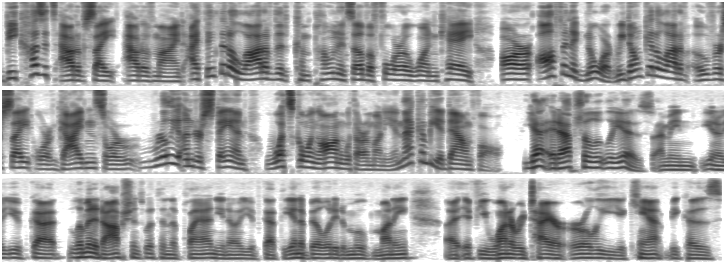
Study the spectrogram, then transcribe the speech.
because it's out of sight, out of mind, I think that a lot of the components of a 401k are often ignored. We don't get a lot of oversight or guidance or really understand what's going on with our money, and that can be a downfall. Yeah, it absolutely is. I mean, you know, you've got limited options within the plan. You know, you've got the inability to move money. Uh, if you want to retire early, you can't because,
